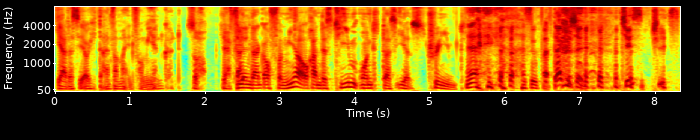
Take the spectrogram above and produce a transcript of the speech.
Ja, dass ihr euch da einfach mal informieren könnt. So. Ja, vielen Dank. Dank auch von mir, auch an das Team und dass ihr streamt. ja, super. Dankeschön. Tschüss. Tschüss.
